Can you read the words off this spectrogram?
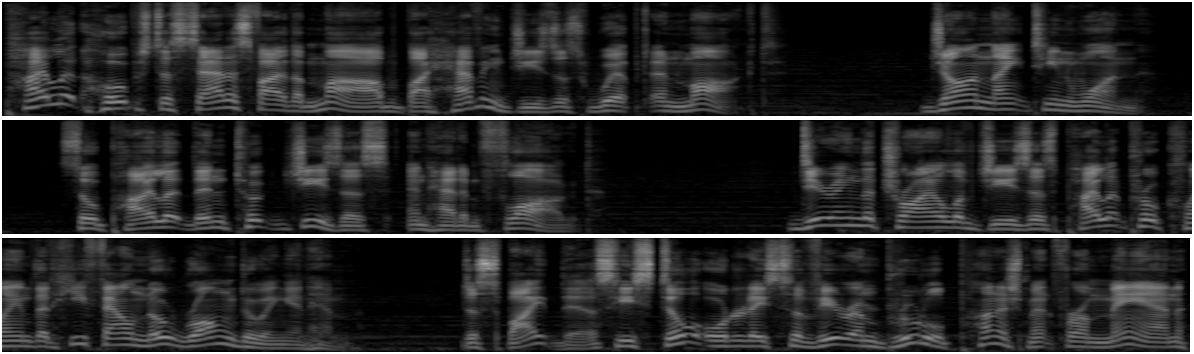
Pilate hopes to satisfy the mob by having Jesus whipped and mocked. John 19:1 So Pilate then took Jesus and had him flogged. During the trial of Jesus, Pilate proclaimed that he found no wrongdoing in him. Despite this, he still ordered a severe and brutal punishment for a man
